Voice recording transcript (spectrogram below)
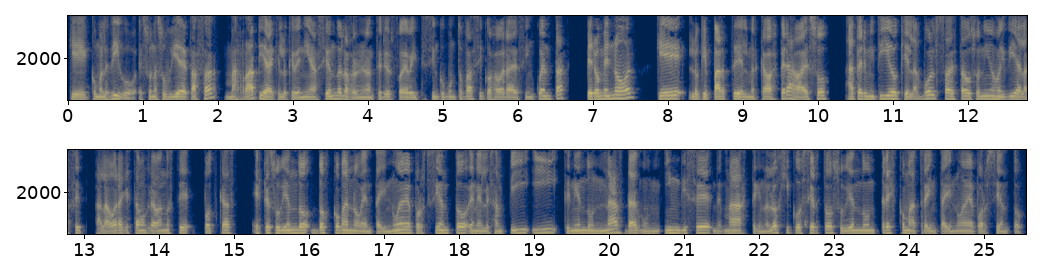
que, como les digo, es una subida de tasa más rápida que lo que venía haciendo. La reunión anterior fue de 25 puntos básicos, ahora de 50, pero menor que lo que parte del mercado esperaba. Eso ha permitido que la bolsa de Estados Unidos hoy día, a la, a la hora que estamos grabando este podcast, esté subiendo 2,99% en el S&P y teniendo un Nasdaq, un índice más tecnológico, ¿cierto? Subiendo un 3,39%.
